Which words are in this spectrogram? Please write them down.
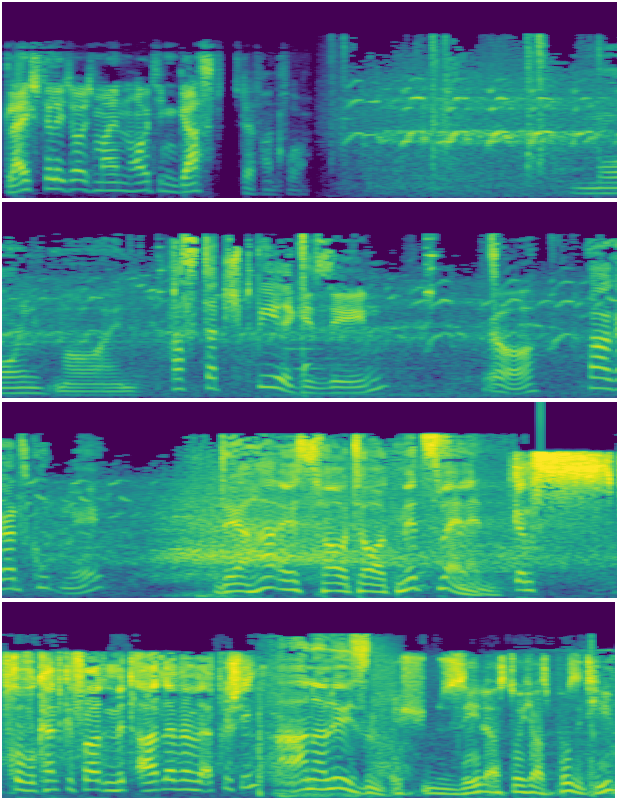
Gleich stelle ich euch meinen heutigen Gast, Stefan, vor. Moin. Moin. Hast das Spiel gesehen? Ja. War ganz gut, ne? Der HSV-Talk mit Sven. Ganz provokant gefragt, mit Adler werden wir abgestiegen? Analysen, Ich sehe das durchaus positiv.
